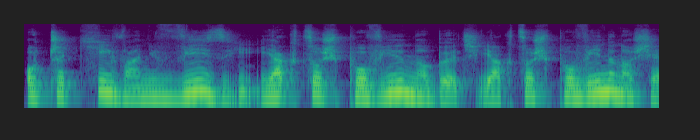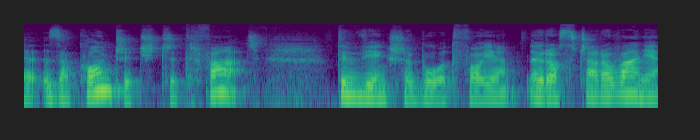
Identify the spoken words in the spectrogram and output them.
oczekiwań, wizji, jak coś powinno być, jak coś powinno się zakończyć czy trwać, tym większe było Twoje rozczarowanie.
